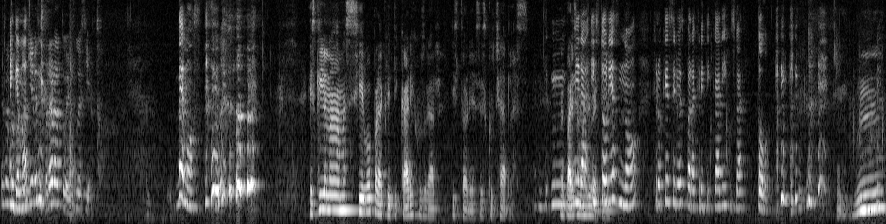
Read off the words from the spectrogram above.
Eso ¿Y qué más? quieres superar a tu ex, no es cierto. Es que yo nada más sirvo para criticar y juzgar historias, escucharlas. Me Mm, parece Mira, más historias no, creo que sirves para criticar y juzgar todo. Mm,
